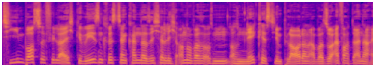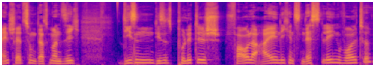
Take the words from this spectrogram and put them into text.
Teambosse vielleicht gewesen? Christian kann da sicherlich auch noch was aus dem, aus dem Nähkästchen plaudern, aber so einfach deine Einschätzung, dass man sich diesen, dieses politisch faule Ei nicht ins Nest legen wollte?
